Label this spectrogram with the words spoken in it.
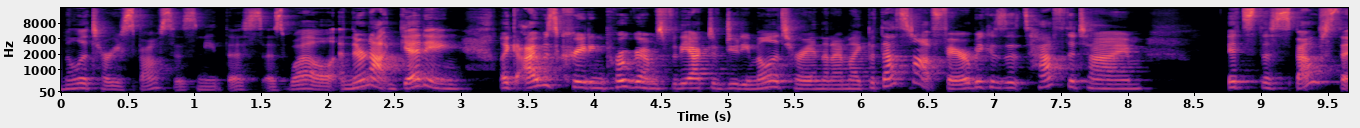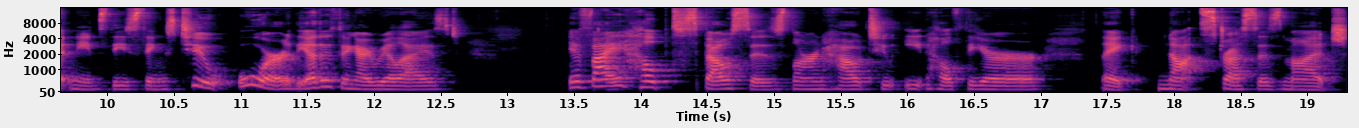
military spouses need this as well. And they're not getting, like, I was creating programs for the active duty military. And then I'm like, but that's not fair because it's half the time it's the spouse that needs these things too. Or the other thing I realized if I helped spouses learn how to eat healthier, like not stress as much,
